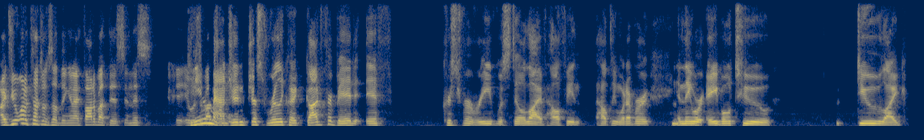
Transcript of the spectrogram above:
I do want to touch on something, and I thought about this, and this. It, it Can was you about imagine, just really quick, God forbid if Christopher Reeve was still alive, healthy, healthy, whatever, hmm. and they were able to do like,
